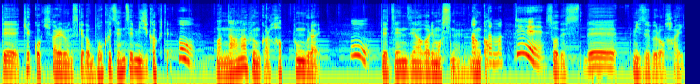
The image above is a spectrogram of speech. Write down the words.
て結構聞かれるんですけど僕全然短くて、まあ、7分から8分ぐらいで全然上がりますね。なんか温まって。そうです。で水風呂入っ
